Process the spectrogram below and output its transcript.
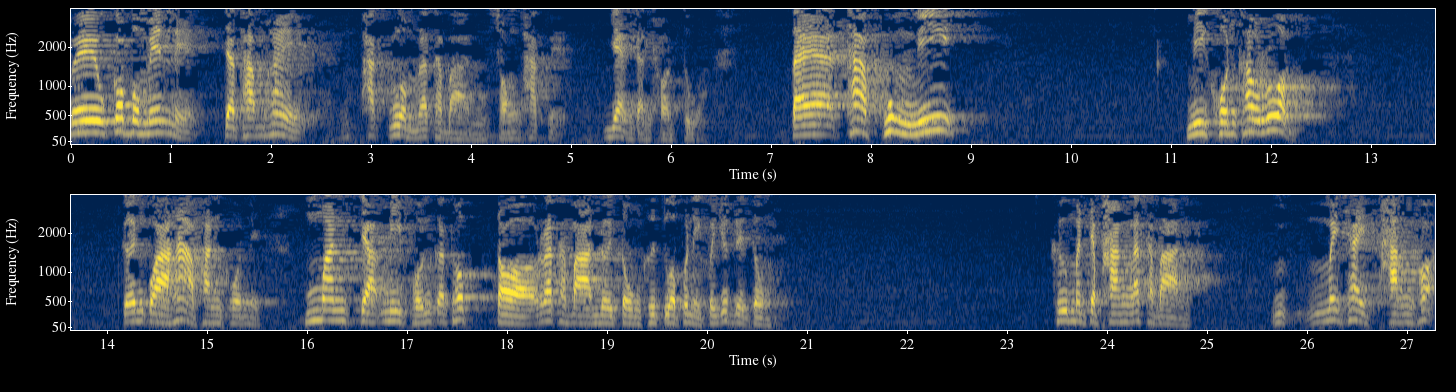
fail government เนี่ย จะทำให้พักร่วมรัฐบาลสองพักเนี่ย แย่งกันถอนตัว แต่ถ้าพรุ่งนี้มีคนเข้าร่วม เกินกว่าห้าพันคนเนี่ย มันจะมีผลกระทบ ต่อรัฐบาลโดยตรง คือตัวพลเอกประยุทธ์โดยตรง คือมันจะพังรัฐบาล ไม่ใช่พังเพราะ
